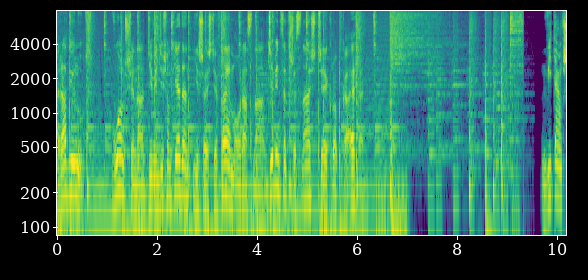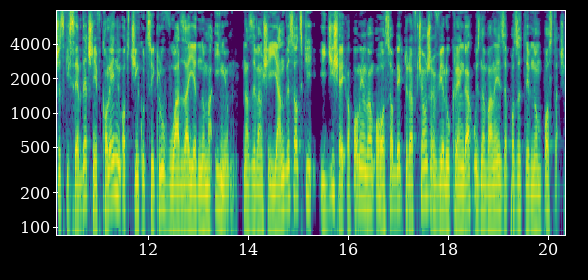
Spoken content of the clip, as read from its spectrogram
Radio Luz. Włącz się na 91 i 6 FM oraz na 916.fm. Witam wszystkich serdecznie w kolejnym odcinku cyklu Władza jedno ma imię. Nazywam się Jan Wysocki i dzisiaj opowiem wam o osobie, która wciąż w wielu kręgach uznawana jest za pozytywną postać.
